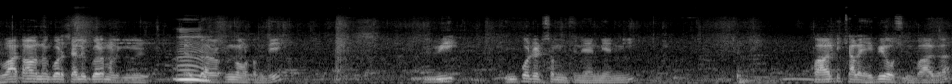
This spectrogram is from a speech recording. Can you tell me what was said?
వాతావరణం కూడా చలికి కూడా మనకి రకంగా ఉంటుంది. ఇవి ఇంపోర్టెడ్ సంబంధించిన అన్ని అన్ని. క్వాలిటీ చాలా హెవీ వస్తుంది బాగా.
